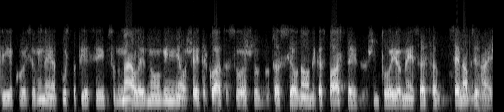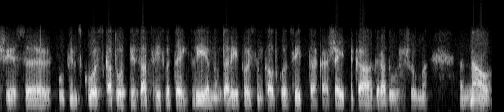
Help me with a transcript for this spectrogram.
tie, ko es jau minēju, puspatiesības un meli, nu, viņi jau šeit ir klātesoši, un nu, tas jau nav nekas pārsteidzošs, un to jau mēs esam sen apzinājušies, eh, Putins, ko skatoties acīs, var teikt vienu un darīt pavisam kaut ko citu, tā kā šeit nekāda radošuma nav,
